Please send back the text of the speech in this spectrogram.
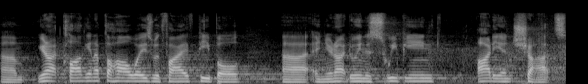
Um, you're not clogging up the hallways with five people, uh, and you're not doing the sweeping audience shots.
